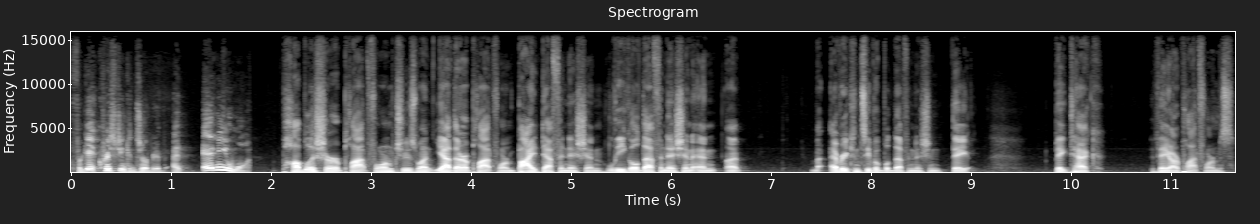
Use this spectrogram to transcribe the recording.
forget Christian conservative, and anyone. Publisher or platform, choose one. Yeah, they're a platform by definition, legal definition, and uh, every conceivable definition. They, big tech, they are platforms.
